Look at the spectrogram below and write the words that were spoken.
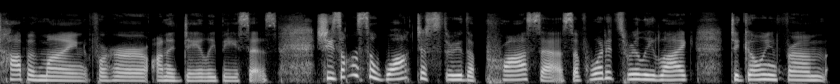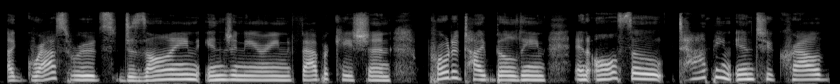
top of mind for her on a daily basis. She's also walked us through the process of what it's really like to going from a grassroots design, engineering, fabrication, prototype building, and also tapping into crowd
